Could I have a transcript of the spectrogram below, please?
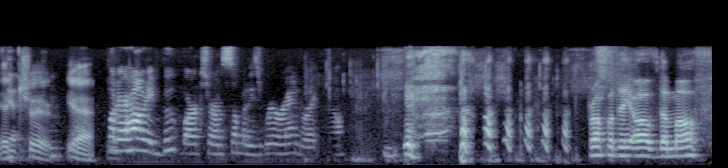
yeah, Yeah. true. Yeah. wonder how many boot marks are on somebody's rear end right now. Property of the Moff.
